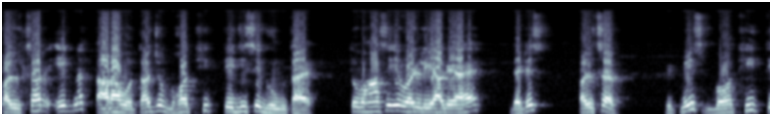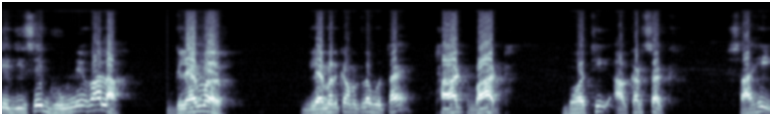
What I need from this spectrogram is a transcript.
पल्सर एक ना तारा होता है जो बहुत ही तेज़ी से घूमता है। तो वहाँ से ये वर्ड लिया गया है that is pulsar it means बहुत ही तेज़ी से घूमने वाला. ग्लैमर ग्लैमर का मतलब होता है ठाट बाट, बहुत ही आकर्षक, शाही,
